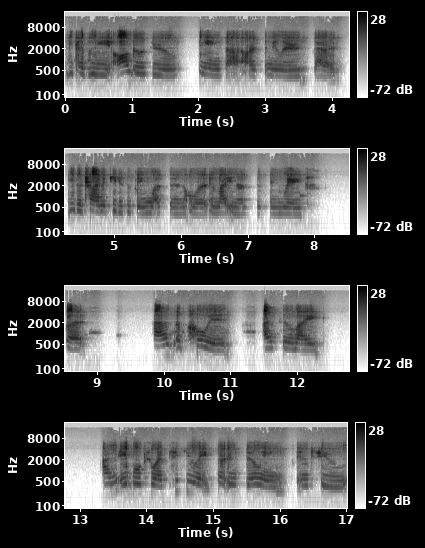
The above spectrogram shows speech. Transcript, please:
because we all go through things that are similar, that are either trying to teach us the same lesson or enlighten us the same way. But as a poet, I feel like I'm able to articulate certain feelings into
